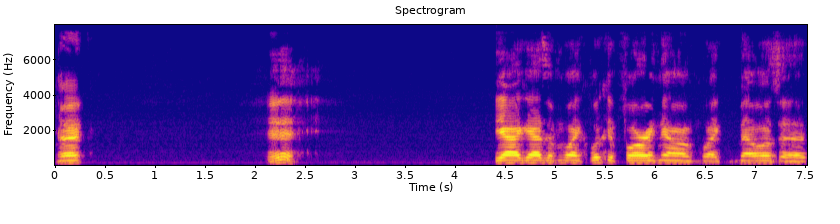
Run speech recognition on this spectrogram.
but, yeah. Yeah, guys, I'm like looking for right now. I'm like, Mel is a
